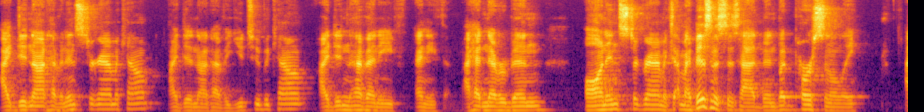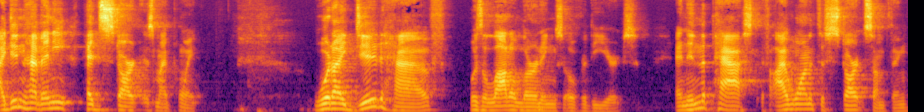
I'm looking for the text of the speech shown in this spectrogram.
I did not have an Instagram account. I did not have a YouTube account. I didn't have any anything. I had never been on Instagram, except my businesses had been, but personally, I didn't have any head start, is my point. What I did have was a lot of learnings over the years. And in the past, if I wanted to start something,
